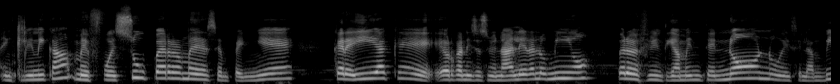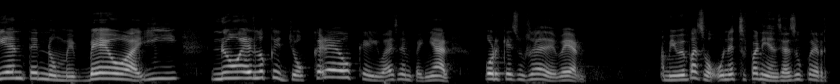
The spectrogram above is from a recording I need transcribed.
en clínica me fue súper, me desempeñé, creía que organizacional era lo mío, pero definitivamente no, no es el ambiente, no me veo ahí, no es lo que yo creo que iba a desempeñar. porque sucede? Vean, a mí me pasó una experiencia súper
